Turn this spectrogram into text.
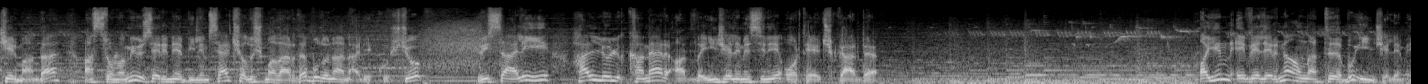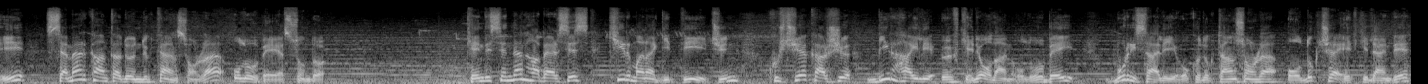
Kirman'da astronomi üzerine bilimsel çalışmalarda bulunan Ali Kuşçu, Risale-i Hallül Kamer adlı incelemesini ortaya çıkardı. Ayın evrelerini anlattığı bu incelemeyi Semerkant'a döndükten sonra Ulu Bey'e sundu. Kendisinden habersiz Kirman'a gittiği için kuşçuya karşı bir hayli öfkeli olan Ulu Bey, bu risaleyi okuduktan sonra oldukça etkilendi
